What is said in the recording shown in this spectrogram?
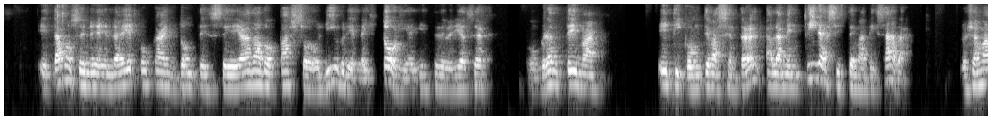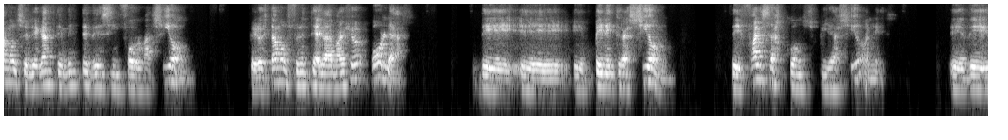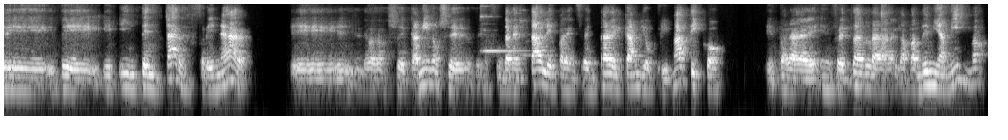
estamos en la época en donde se ha dado paso libre en la historia, y este debería ser un gran tema ético, un tema central, a la mentira sistematizada. Lo llamamos elegantemente desinformación, pero estamos frente a la mayor ola de eh, eh, penetración de falsas conspiraciones, eh, de, intentar frenar eh, los eh, caminos eh, fundamentales para enfrentar el cambio climático, para enfrentar la, la, pandemia misma,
